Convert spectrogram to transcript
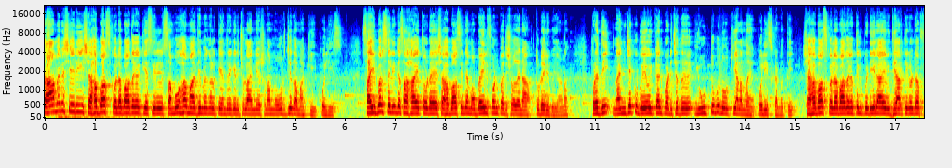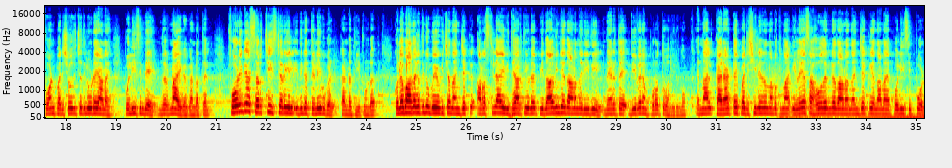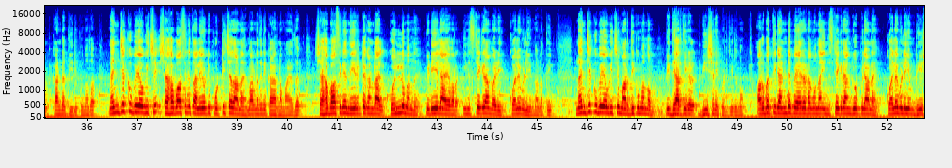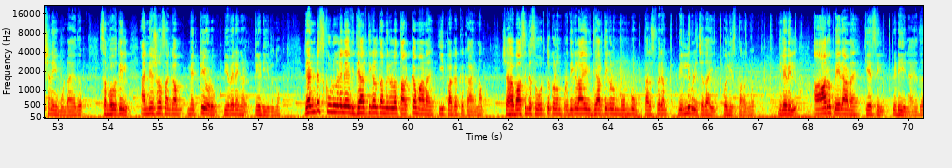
താമരശ്ശേരി ഷഹബാസ് കൊലപാതക കേസിൽ സമൂഹ മാധ്യമങ്ങൾ കേന്ദ്രീകരിച്ചുള്ള അന്വേഷണം ഊർജിതമാക്കി പോലീസ്. സൈബർ സെല്ലിന്റെ സഹായത്തോടെ ഷഹബാസിന്റെ മൊബൈൽ ഫോൺ പരിശോധന തുടരുകയാണ്. പ്രതി നഞ്ചക്ക് ഉപയോഗിക്കാൻ പഠിച്ചത് യൂട്യൂബ് നോക്കിയാണെന്ന് പോലീസ് കണ്ടെത്തി. ഷഹബാസ് കൊലപാതകത്തിൽ പിടിയിലായ വിദ്യാർത്ഥികളുടെ ഫോൺ പരിശോധിച്ചതിലൂടെയാണ് പോലീസിന്റെ നിർണായക കണ്ടെത്തൽ. ഫോണിന്റെ സെർച്ച് ഹിസ്റ്ററിയിൽ ഇതിന്റെ തെളിവുകൾ കണ്ടെത്തിയിട്ടുണ്ട്. കൊലപാതകത്തിന് ഉപയോഗിച്ച നഞ്ചക്ക് അറസ്റ്റിലായ വിദ്യാർത്ഥിയുടെ പിതാവിന്റെതാണെന്ന രീതിയിൽ നേരത്തെ വിവരം പുറത്തു വന്നിരുന്നു. എന്നാൽ കരാട്ടെ പരിശീലനം നടത്തുന്ന ഇളയ സഹോദരന്റെതാണ് നഞ്ചക്ക് എന്നാണ് പോലീസ് ഇപ്പോൾ കണ്ടെത്തിയിരിക്കുന്നത്. നഞ്ചക്ക് ഉപയോഗിച്ച് ഷഹബാസിന് തലയോട്ടി പൊട്ടിച്ചതാണ് മരണത്തിന് കാരണമായത്. ഷഹബാസിനെ നേരിട്ട് കണ്ടാൽ കൊല്ലുമെന്ന് പിടിയിലായവർ ഇൻസ്റ്റഗ്രാം വഴി കൊലവിളിയും നടത്തി. നഞ്ചക്ക് ഉപയോഗിച്ച് മർദ്ദിക്കുമെന്നും വിദ്യാർത്ഥികൾ ഭീഷണിപ്പെടുത്തിയിരുന്നു. അറുപത്തിരണ്ട് പേരടങ്ങുന്ന ഇൻസ്റ്റഗ്രാം ഗ്രൂപ്പിലാണ് കൊലവിളിയും ഭീഷണിയും ഉണ്ടായത്. സംഭവത്തിൽ അന്വേഷണ സംഘം മെറ്റയോടും വിവരങ്ങൾ തേടിയിരുന്നു. രണ്ട് സ്കൂളുകളിലെ വിദ്യാർത്ഥികൾ തമ്മിലുള്ള തർക്കമാണ് ഈ പകക്ക് കാരണം. ഷഹബാസിന്റെ സുഹൃത്തുക്കളും പ്രതികളായ വിദ്യാർത്ഥികളും മുമ്പും പരസ്പരം വെല്ലുവിളിച്ചതായി പോലീസ് പറഞ്ഞു. നിലവിൽ ആറു പേരാണ് കേസിൽ പിടിയിലായത്.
